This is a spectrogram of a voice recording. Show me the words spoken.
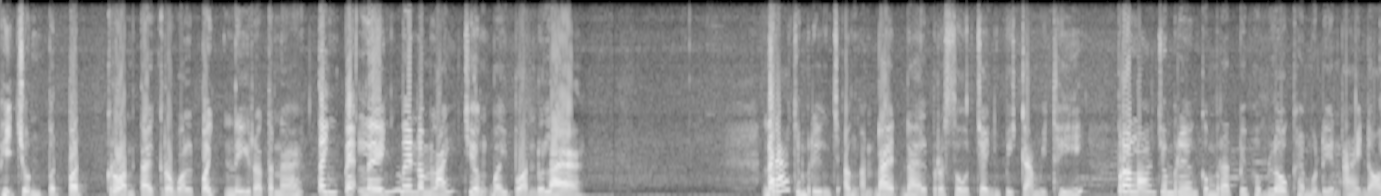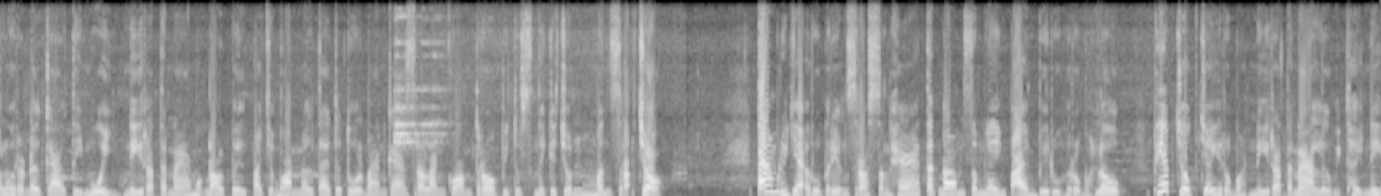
ភិជនពិតពិតគ្រាន់តែក្រវល់ពេជ្រនីរតនាទិញពាក់លេងមានតម្លៃជាង3000ដុល្លារតារាចម្រៀងឆ្អឹងអណ្ដែតដែលប្រសូតចេញពីកម្មវិធីប្រឡងចម្រៀងកម្រិតពិភពលោក Cambodian Idol រដូវកាលទី1នីរតនាមកដល់ពេលបច្ចុប្បន្ននៅតែទទួលបានការស្រឡាញ់គាំទ្រពីទស្សនិកជនមិនស្រកចុះតាមរយៈរូបរាងស្រស់សង្ហាទឹកដមសម្លេងផ្អែមពីរោះរបស់លោក ភាពជោគជ័យរបស់នីរតនាលើវិថីនេះ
